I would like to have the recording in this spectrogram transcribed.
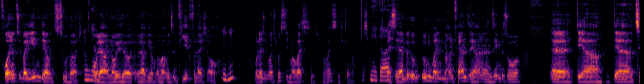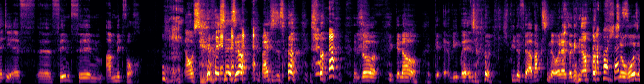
Wir freuen uns über jeden, der uns zuhört. Ja. Oder neu hört. Oder wie auch immer. Uns empfiehlt vielleicht auch. Mhm. Oder ist über uns lustig. Man weiß es nicht. Man weiß es nicht genau. Ist mir egal. Weißt du, wenn wir irg irgendwann machen Fernseher an und dann sehen wir so äh, der, der ZDF äh, Filmfilm am Mittwoch. Aus, weißt du, so, weißt du, so, so, genau, Ge- wie, so, Spiele für Erwachsene oder so, genau. Schatz- So Rose,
